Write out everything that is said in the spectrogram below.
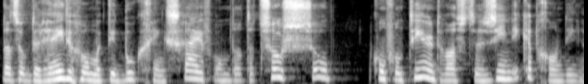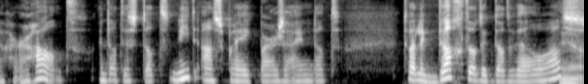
dat is ook de reden waarom ik dit boek ging schrijven, omdat het zo, zo confronterend was te zien. Ik heb gewoon dingen herhaald. En dat is dat niet aanspreekbaar zijn. Dat, terwijl ik dacht dat ik dat wel was, ja.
